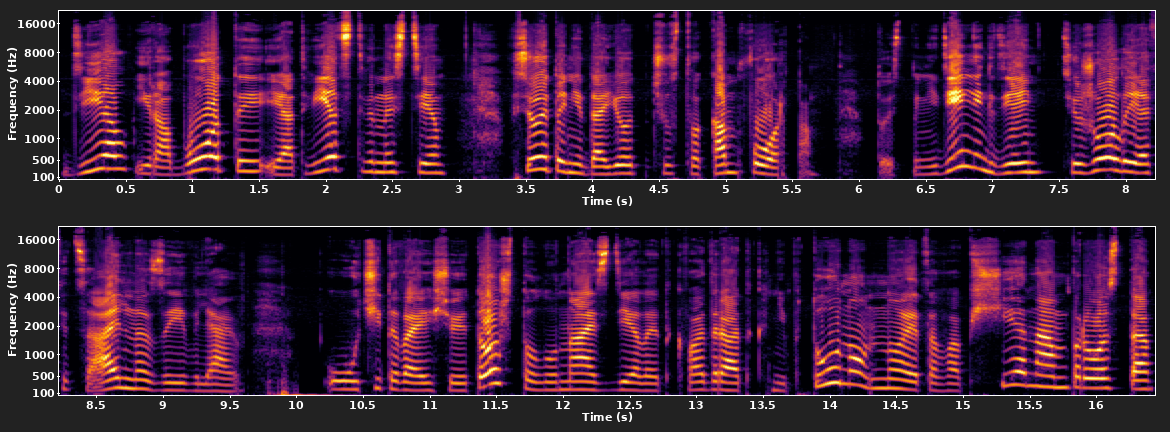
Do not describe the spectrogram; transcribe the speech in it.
дел, и работы, и ответственности, все это не дает чувства комфорта. То есть понедельник день тяжелый официально заявляю учитывая еще и то, что Луна сделает квадрат к Нептуну, но это вообще нам просто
